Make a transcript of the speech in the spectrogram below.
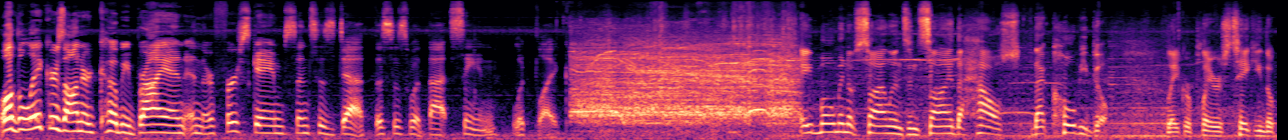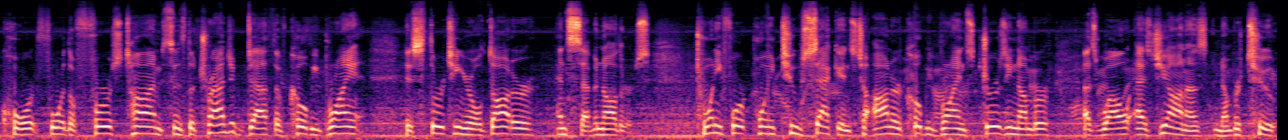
Well, the Lakers honored Kobe Bryant in their first game since his death. This is what that scene looked like. A moment of silence inside the house that Kobe built. Laker players taking the court for the first time since the tragic death of Kobe Bryant, his 13-year-old daughter, and seven others. 24.2 seconds to honor Kobe Bryant's jersey number as well as Gianna's number two.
